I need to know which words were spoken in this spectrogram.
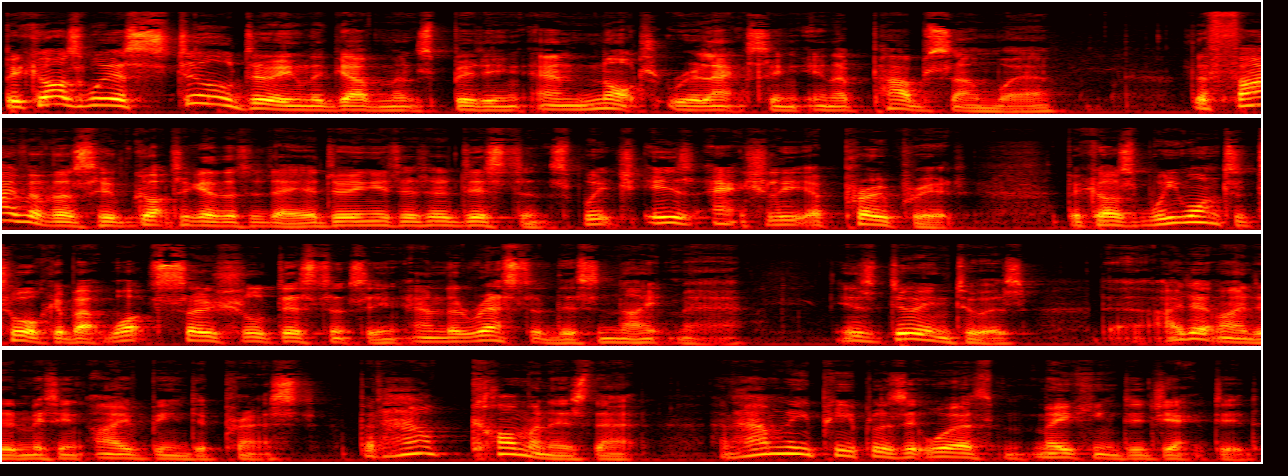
Because we're still doing the government's bidding and not relaxing in a pub somewhere, the five of us who've got together today are doing it at a distance, which is actually appropriate because we want to talk about what social distancing and the rest of this nightmare is doing to us. I don't mind admitting I've been depressed, but how common is that? And how many people is it worth making dejected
